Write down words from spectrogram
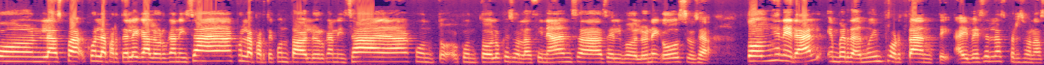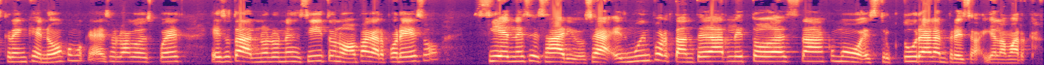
con, la parte legal organizada, con la parte contable organizada, con, con todo lo que son las finanzas, el modelo de negocio, o sea, todo en general, en verdad es muy importante. Hay veces las personas creen que no, como que eso lo hago después, eso tal, no lo necesito, no va a pagar por eso, si es necesario. O sea, es muy importante darle toda esta como estructura a la empresa y a la marca.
